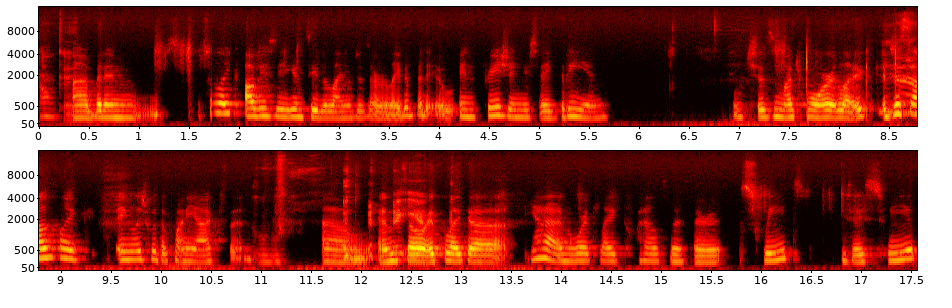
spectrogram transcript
Okay. Uh, but in so like obviously you can see the languages are related, but it, in Frisian you say grien, which is much more like it just sounds like English with a funny accent. Um, and so yeah. it's like a yeah, and words like what else is there? Sweet, you say sweet,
